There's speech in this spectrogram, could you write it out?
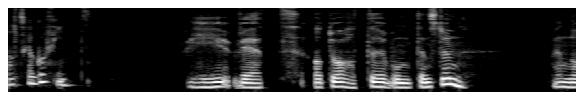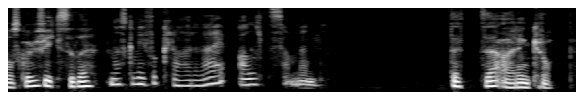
Alt skal gå fint. Vi vet at du har hatt det vondt en stund, men nå skal vi fikse det. Nå skal vi forklare deg alt sammen. Dette er en kropp.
